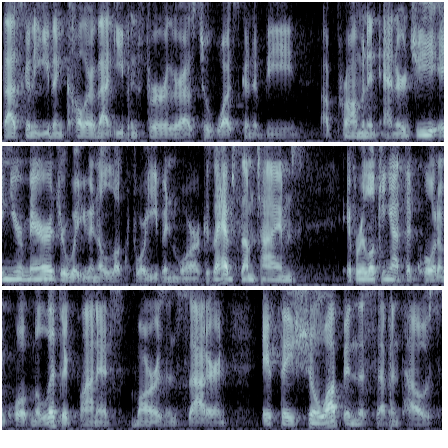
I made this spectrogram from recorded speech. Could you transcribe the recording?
that's going to even color that even further as to what's going to be a prominent energy in your marriage or what you're going to look for even more. Because I have sometimes, if we're looking at the quote unquote malefic planets, Mars and Saturn, if they show up in the seventh house,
